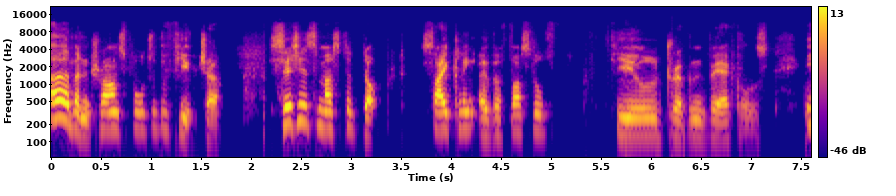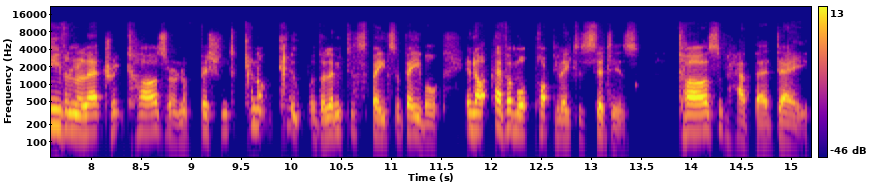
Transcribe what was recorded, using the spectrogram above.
urban transport of the future. Cities must adopt cycling over fossil fuel driven vehicles. Even electric cars are inefficient, cannot cope with the limited space available in our ever more populated cities. Cars have had their day.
